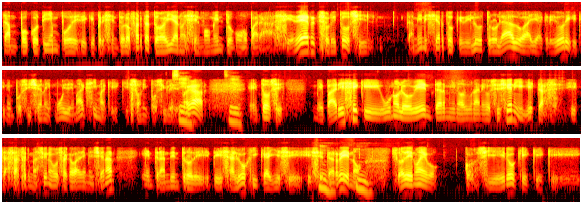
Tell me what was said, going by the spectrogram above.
tan poco tiempo desde que presentó la oferta, todavía no es el momento como para ceder, sobre todo si también es cierto que del otro lado hay acreedores que tienen posiciones muy de máxima que, que son imposibles de pagar. Entonces, me parece que uno lo ve en términos de una negociación y estas, estas afirmaciones que vos acabas de mencionar entran dentro de, esa lógica y ese, ese mm, terreno. Mm. Yo de nuevo considero que, que, que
